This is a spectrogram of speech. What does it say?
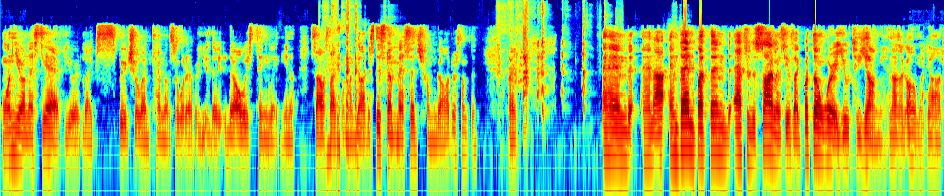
when you're on STF, you're like spiritual antennas or whatever. You they they're always tingling, you know. So I was like, oh my god, is this a message from God or something, right? And and I and then but then after the silence, he was like, but don't worry, you're too young. And I was like, oh my god,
